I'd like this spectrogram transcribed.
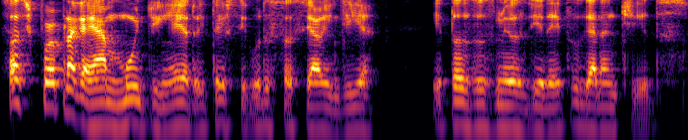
Só se for para ganhar muito dinheiro e ter seguro social em dia e todos os meus direitos garantidos.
